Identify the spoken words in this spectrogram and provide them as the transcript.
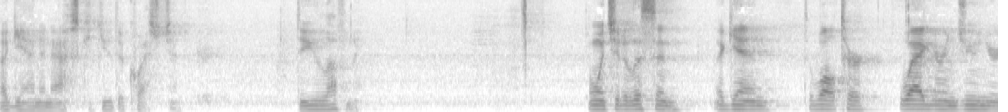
again and asking you the question Do you love me? I want you to listen again to Walter Wangerin and Jr.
